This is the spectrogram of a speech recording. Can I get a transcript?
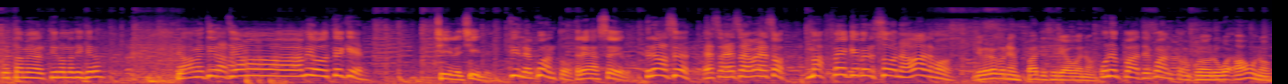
Préstame al tiro una tijera. No, mentira, sigamos, amigo, ¿usted qué? Chile, Chile. Chile, ¿cuánto? 3 a 0. 3 a 0. Eso, eso, eso. Más fe que persona, vamos. Yo creo que un empate sería bueno. Un empate, ¿cuánto? Con Uruguay, a uno.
